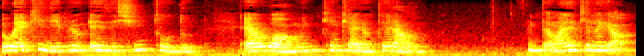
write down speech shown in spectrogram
O equilíbrio existe em tudo, é o homem quem quer alterá-lo. Então, olha que legal.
